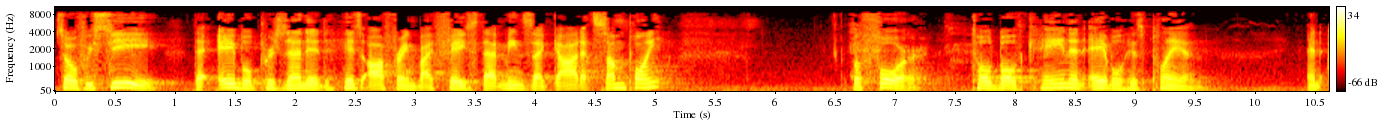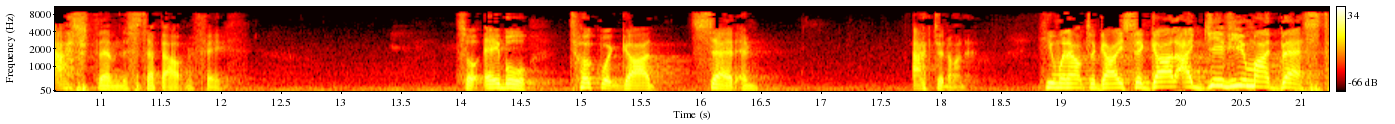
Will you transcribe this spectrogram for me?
So if we see that Abel presented his offering by faith, that means that God at some point before told both Cain and Abel his plan and asked them to step out in faith. So Abel took what God said and acted on it. He went out to God. He said, God, I give you my best,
